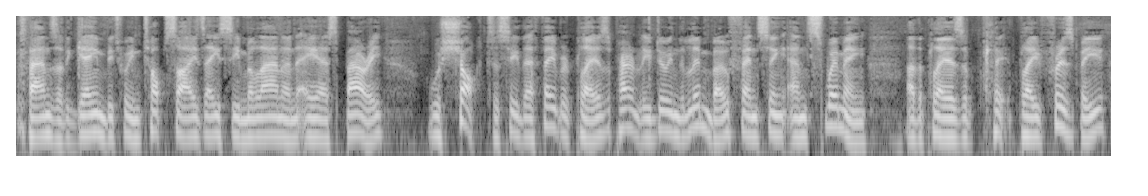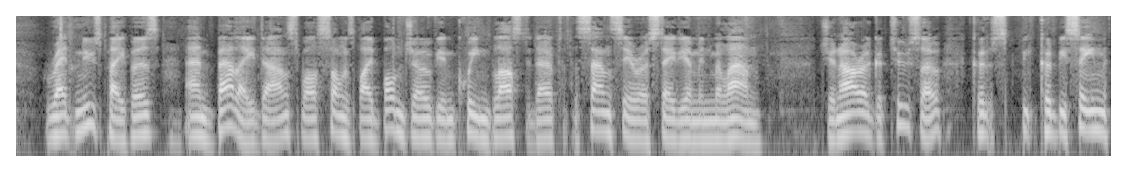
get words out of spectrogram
Fans at a game between top sides AC Milan and AS Bari were shocked to see their favourite players apparently doing the limbo, fencing and swimming. Other players have pl- played frisbee, read newspapers and ballet danced while songs by Bon Jovi and Queen blasted out at the San Siro Stadium in Milan. Gennaro Gattuso could, sp- could be seen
